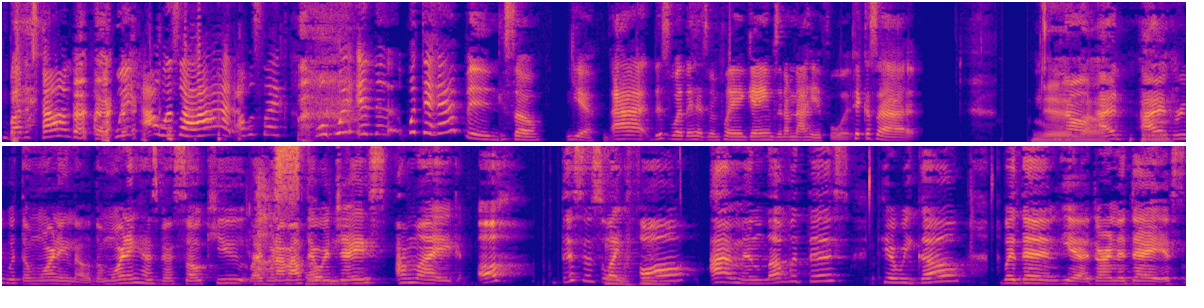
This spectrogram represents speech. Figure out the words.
By the time I went, I was hot. I was like, well, what in the what the happened? So yeah, I this weather has been playing games and I'm not here for it. Pick a side. Yeah, no, nah. I I Mm-mm. agree with the morning though. The morning has been so cute. Like Oh, when I'm out there with. Jace, I'm like, oh, this is like Mhm. fall. I'm in love with this. Here we go. But then, yeah, during the day, it's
